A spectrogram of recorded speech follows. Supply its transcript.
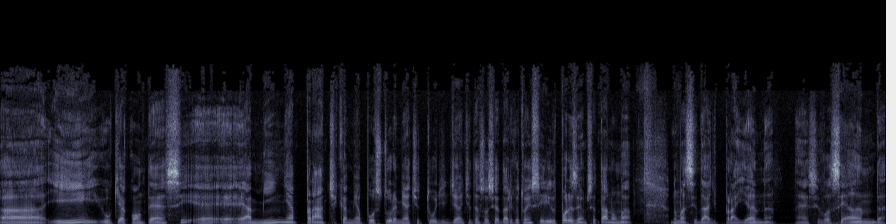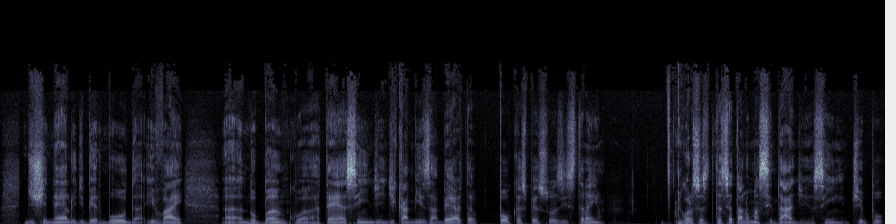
Uh, e o que acontece é, é, é, a minha prática, minha postura, minha atitude diante da sociedade que eu estou inserido. Por exemplo, você está numa, numa cidade praiana, né? se você anda de chinelo e de bermuda e vai uh, no banco até assim de, de camisa aberta, poucas pessoas estranham. Agora, se você está numa cidade, assim, tipo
